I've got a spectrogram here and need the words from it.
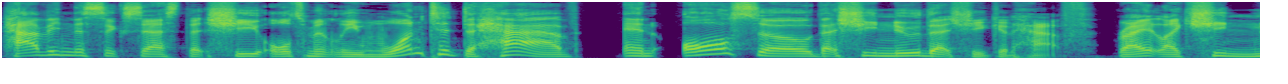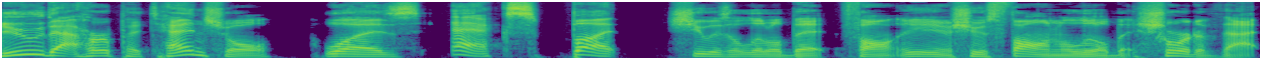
having the success that she ultimately wanted to have and also that she knew that she could have, right? Like she knew that her potential was X, but she was a little bit fall, you know, she was falling a little bit short of that.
